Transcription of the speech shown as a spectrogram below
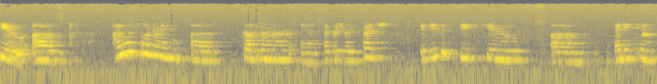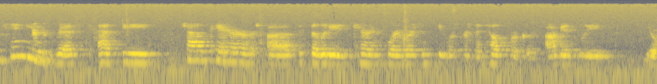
Thank you. Um, I was wondering, uh, Governor and Secretary French, if you could speak to um, any continued risk at the child care uh, facilities caring for emergency workers and health workers. Obviously, your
